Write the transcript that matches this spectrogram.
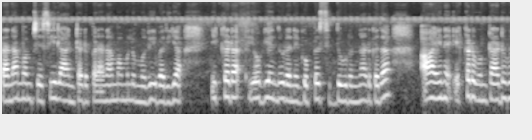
ప్రణామం చేసి ఇలా అంటాడు. ప్రణామములు మురివర్య ఇక్కడ యోగేంద్రుడు అనే గొప్ప సిద్ధుడు ఉన్నాడు కదా. ఆయన ఎక్కడ ఉంటాడు?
